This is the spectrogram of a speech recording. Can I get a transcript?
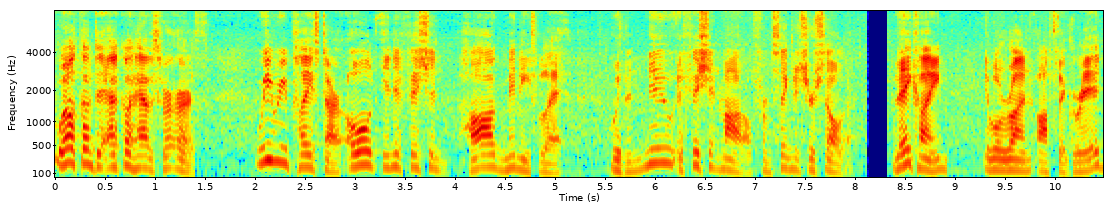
Welcome to EcoHabs for Earth. We replaced our old inefficient Hog mini split with a new efficient model from Signature Solar. They claim it will run off the grid,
